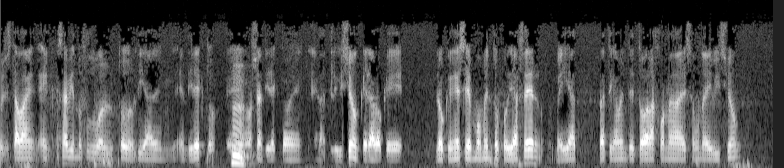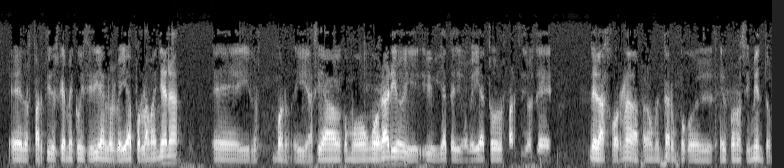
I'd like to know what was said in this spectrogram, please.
pues estaba en, casa viendo fútbol todo el día en, directo, eh, mm. o sea, en directo en, la televisión, que era lo que, lo que en ese momento podía hacer. Veía prácticamente toda la jornada de segunda división. Eh, los partidos que me coincidían los veía por la mañana y los bueno y hacía como un horario y, ya te digo veía todos los partidos de, de la jornada para aumentar un poco el, conocimiento.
